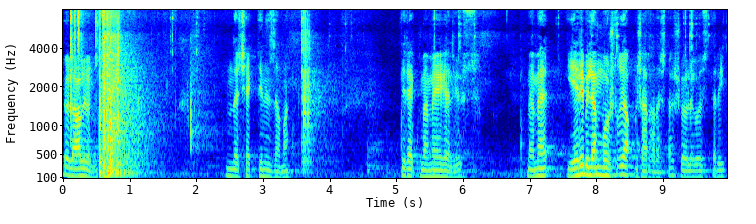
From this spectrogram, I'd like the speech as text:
Böyle alıyorsunuz. Bunu da çektiğiniz zaman direkt memeye geliyoruz. Meme yeri bilen boşluk yapmış arkadaşlar. Şöyle göstereyim.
